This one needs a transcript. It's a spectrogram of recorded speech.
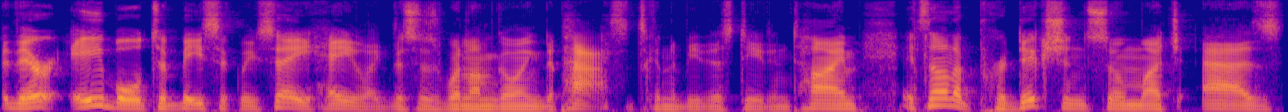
they're able to basically say, hey, like this is when I'm going to pass. It's going to be this date and time. It's not a prediction so much as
